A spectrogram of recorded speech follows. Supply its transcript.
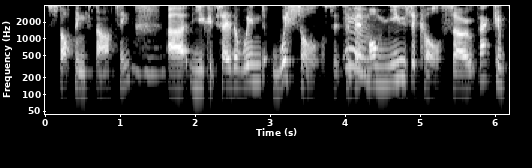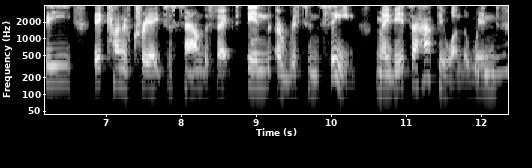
stopping, starting. Mm-hmm. Uh, you could say the wind whistles. It's a bit hmm. more musical. So that could be, it kind of creates a sound effect in a written scene. Maybe it's a happy one. The wind mm-hmm.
